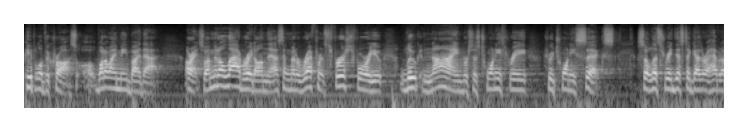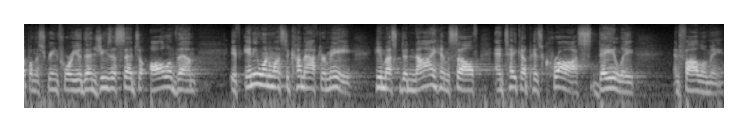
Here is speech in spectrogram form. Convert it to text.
People of the cross. What do I mean by that? All right, so I'm going to elaborate on this. I'm going to reference first for you Luke 9, verses 23 through 26. So let's read this together. I have it up on the screen for you. Then Jesus said to all of them, If anyone wants to come after me, he must deny himself and take up his cross daily and follow me.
